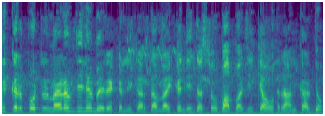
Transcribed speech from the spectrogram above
ਇੱਕ ਰਿਪੋਰਟਰ ਮੈਡਮ ਜੀ ਨੇ ਮੇਰੇ ਕੰਨੀ ਕਰਤਾ। ਮੈਂ ਕਹਿੰਦੀ ਦੱਸੋ ਬਾਬਾ ਜੀ ਕਿਉਂ ਹੈਰਾਨ ਕਰਦੇ ਹੋ?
